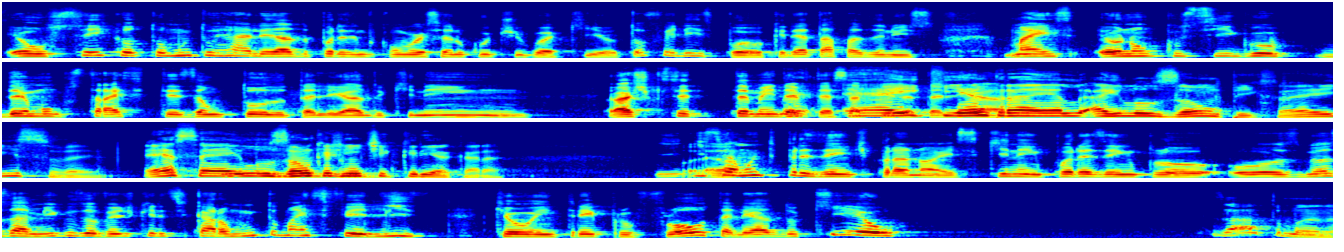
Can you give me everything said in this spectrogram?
eu sei que eu tô muito realizado, por exemplo, conversando contigo aqui. Eu tô feliz, pô, eu queria estar fazendo isso. Mas eu não consigo demonstrar esse tesão todo, tá ligado? Que nem. Eu acho que você também deve ter essa é pira, aí tá que ligado? entra a ilusão, Pix. É isso, velho. Essa é a ilusão que a gente cria, cara. E isso é muito presente pra nós. Que nem, por exemplo, os meus amigos, eu vejo que eles ficaram muito mais felizes que eu entrei pro Flow, tá ligado? Do que eu. Exato, mano.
